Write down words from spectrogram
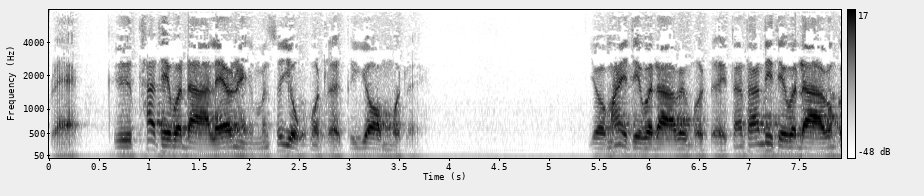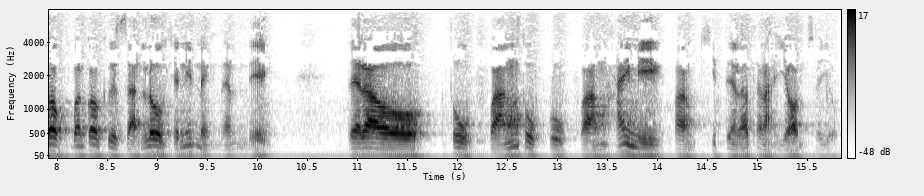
แปลก คือถ้าเทวดาแล้วเนี่ยมันสยบหมดเลย คือยอมหมดเลย ยอมให้เทวดาไปหมดเลยทั้งๆที่เทวดามันก็มันก็คือสัตว์โลกชนิดหนึ่งนั่นเอง แต่เรา ถูกฝังถูกปลูกฝังให้มีความคิดในลักษณะยอมสยบ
